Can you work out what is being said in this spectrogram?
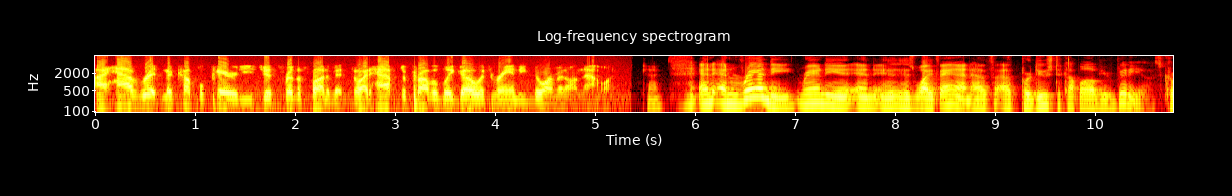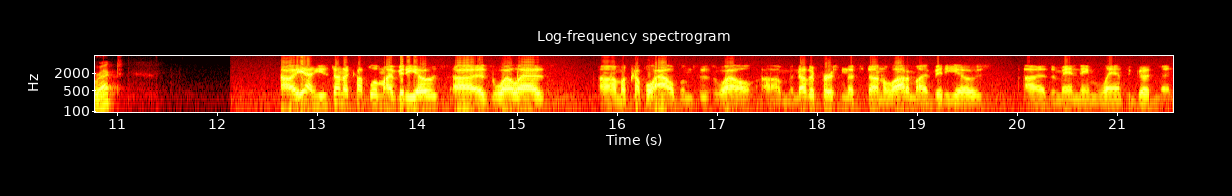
I have written a couple parodies just for the fun of it, so I'd have to probably go with Randy Dorman on that one. Okay, and and Randy Randy and his wife Ann have, have produced a couple of your videos, correct? Uh, yeah, he's done a couple of my videos uh, as well as um, a couple albums as well. Um, another person that's done a lot of my videos uh, is a man named Lance Goodman,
